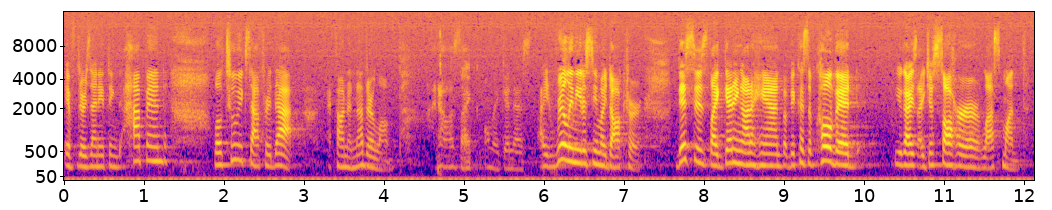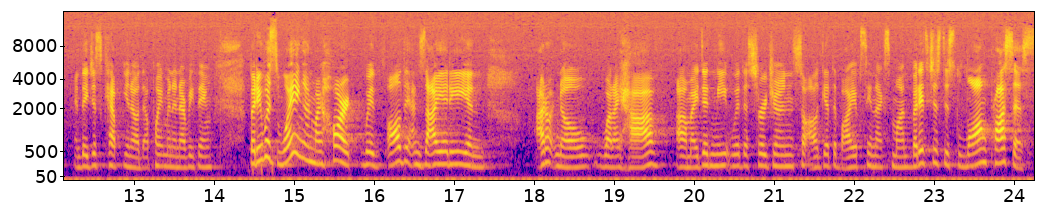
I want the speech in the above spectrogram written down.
if there's anything that happened. Well, two weeks after that, I found another lump. And I was like, oh my goodness, I really need to see my doctor. This is like getting out of hand, but because of COVID, you guys, I just saw her last month. And they just kept, you know, the appointment and everything. But it was weighing on my heart with all the anxiety and I don't know what I have. Um, I did meet with a surgeon, so I'll get the biopsy next month. But it's just this long process.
